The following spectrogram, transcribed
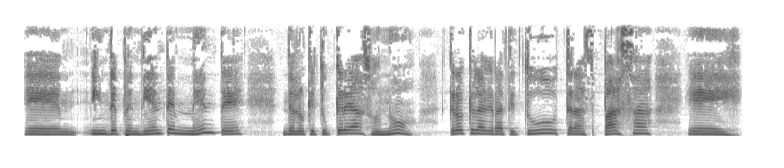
Eh, independientemente de lo que tú creas o no. Creo que la gratitud traspasa eh,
